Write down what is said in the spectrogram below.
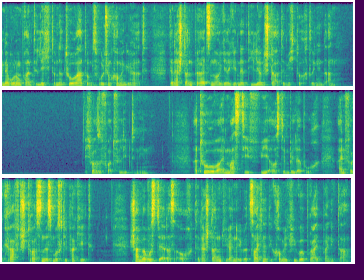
In der Wohnung brannte Licht und Arturo hatte uns wohl schon kommen gehört, denn er stand bereits neugierig in der Diele und starrte mich durchdringend an. Ich war sofort verliebt in ihn. Arturo war ein Mastiff wie aus dem Bilderbuch, ein vor Kraft strotzendes Muskelpaket. Scheinbar wusste er das auch, denn er stand wie eine überzeichnete Comicfigur breitbeinig da,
